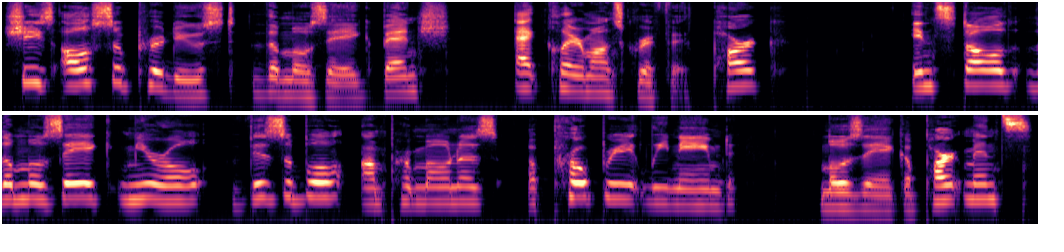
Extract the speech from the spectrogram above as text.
She's also produced the mosaic bench at Claremont's Griffith Park, installed the mosaic mural visible on Pomona's appropriately named Mosaic Apartments,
